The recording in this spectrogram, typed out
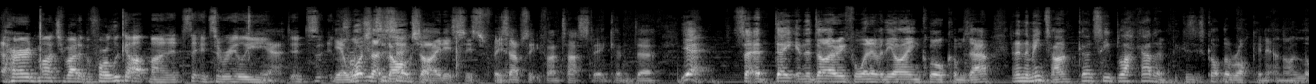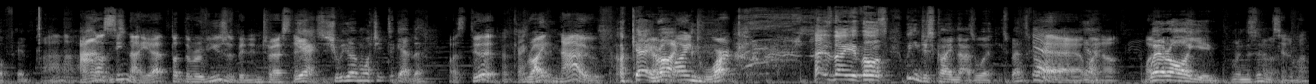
heard much about it before, look it up, man. It's it's a really Yeah, it's yeah. Watch it's that dark side. It's it's, it's absolutely fantastic. And uh, yeah, set a date in the diary for whenever the Iron Claw comes out. And in the meantime, go and see Black Adam because it's got The Rock in it, and I love him. Ah, I've And- not seen that yet, but the reviews have been interesting. Yes, should we go and watch it together? let's do it Okay. right now. Okay, Never right. mind work. Let us know your thoughts. We can just claim that as work expense. can't? Yeah, why not? Why Where not? are you? We're in the cinema. Cinema,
